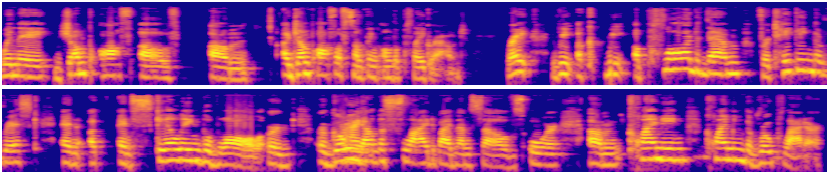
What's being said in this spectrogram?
when they jump off of um, a jump off of something on the playground right we uh, we applaud them for taking the risk and uh, and scaling the wall or or going right. down the slide by themselves or um, climbing climbing the rope ladder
